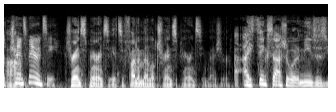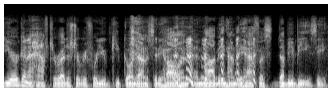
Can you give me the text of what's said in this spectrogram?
So Uh, transparency. transparency it's a fundamental transparency measure I- I think Sasha, what it means is you're going to have to register before you keep going down to City Hall and, and lobbying on behalf of WBEZ.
